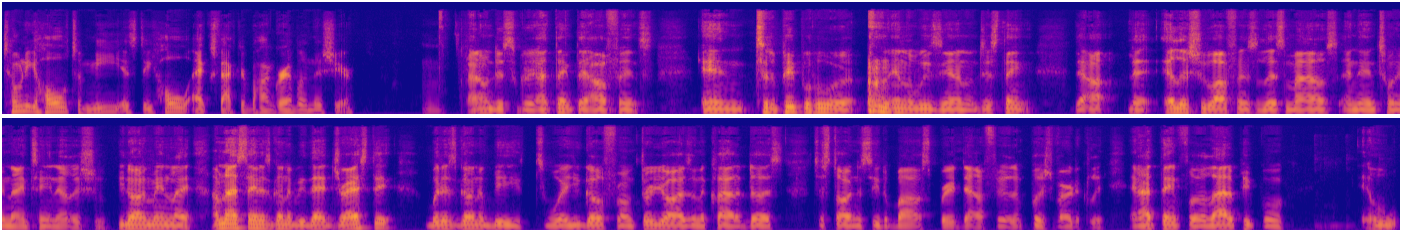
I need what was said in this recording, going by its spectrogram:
Tony Hull to me is the whole X factor behind Grambling this year. Mm. I don't disagree. I think the offense, and to the people who are in Louisiana, just think that uh, that LSU offense Les Miles and then 2019 LSU. You know what I mean? Like I'm not saying it's going to be that drastic, but it's going to be to where you go from three yards in a cloud of dust to starting to see the ball spread downfield and push vertically. And I think for a lot of people who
